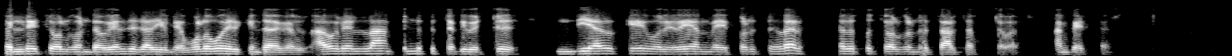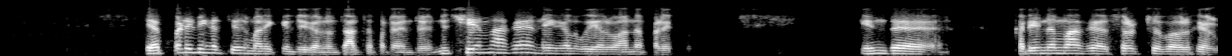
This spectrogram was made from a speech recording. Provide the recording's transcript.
வெள்ளை தோல் கொண்ட உயர்ந்த ஜாதிகள் எவ்வளவோ இருக்கின்றார்கள். அவர்களெல்லாம் பின்னுக்கு தள்ளிவிட்டு இந்தியாவுக்கே ஒரு இறையாண்மையை கொடுத்தவர் கருப்பு தோல் கொண்டு தாழ்த்தப்பட்டவர் அம்பேத்கர். எப்படி நீங்கள் தீர்மானிக்கின்றீர்கள் தாழ்த்தப்பட்டவர் என்று. நிச்சயமாக நீங்கள் உயர்வான படைப்பு. இந்த கடினமாக சுழற்றுபவர்கள்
